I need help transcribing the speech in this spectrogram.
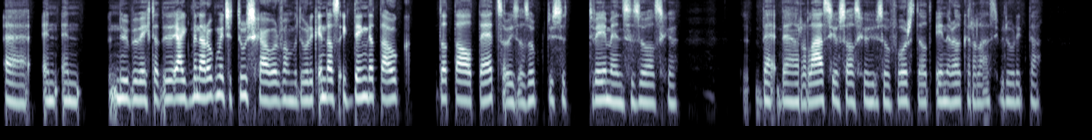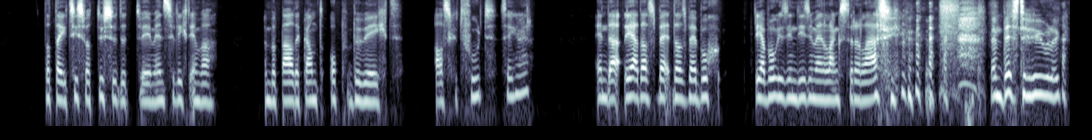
Eh, en, en nu beweegt dat. Ja, ik ben daar ook een beetje toeschouwer van, bedoel ik. En dat is, ik denk dat dat ook dat dat altijd zo is. Dat ook tussen twee mensen, zoals je bij, bij een relatie of zoals je je zo voorstelt, eender welke relatie bedoel ik dat. Dat dat iets is wat tussen de twee mensen ligt en wat een bepaalde kant op beweegt als je het voedt, zeg maar. En dat, ja, dat is bij, dat is bij Boog... Ja, Boog is in die zin mijn langste relatie. mijn beste huwelijk.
